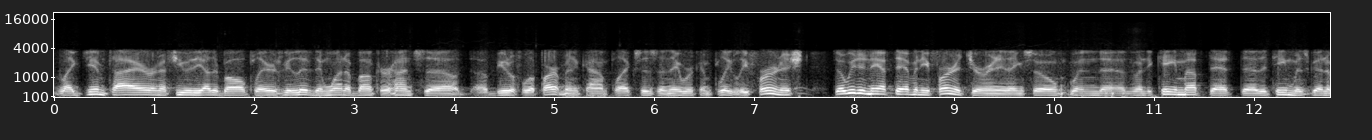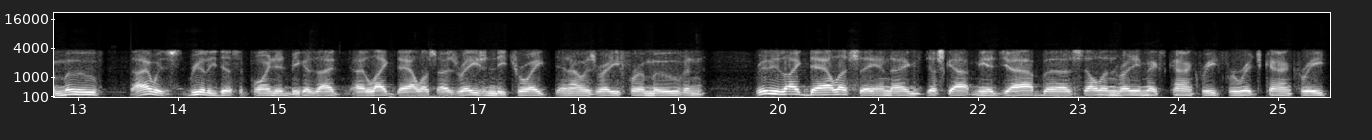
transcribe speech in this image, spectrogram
like Jim Tyrer and a few of the other ball players, we lived in one of Bunker Hunt's uh, uh, beautiful apartment complexes, and they were completely furnished. So we didn't have to have any furniture or anything. So when uh, when it came up that uh, the team was going to move, I was really disappointed because I I liked Dallas. I was raised in Detroit, and I was ready for a move, and really liked Dallas. And I just got me a job uh, selling ready mix concrete for Rich Concrete.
